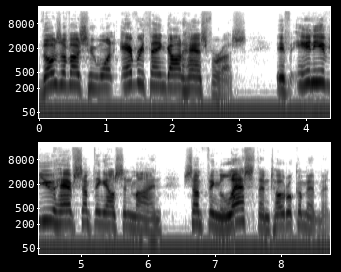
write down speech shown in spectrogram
Those of us who want everything God has for us, if any of you have something else in mind, something less than total commitment,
